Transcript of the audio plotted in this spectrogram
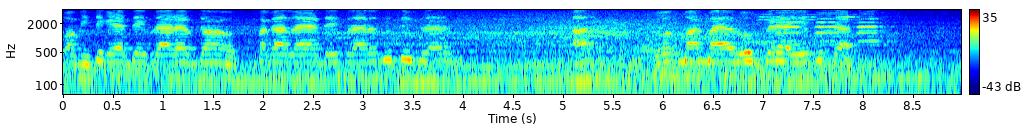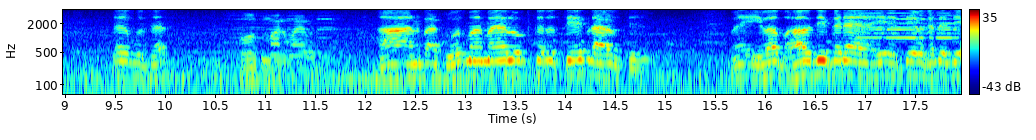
ઓફિસે ગયા તે પ્રારબ્ધ તો પગાર લાયા તે પ્રારબ્ધ બધું પ્રારબ્ધ. આ ક્રોધ માન માયા રોગ કર્યા એ કયો પુરુષાર્થ ક્રોધ માન માયા હા, અને પાછા ક્રોધ માન માયા લોક કરો તે. પ્રારંભ છે એવા ભાવ જે કર્યા તે વખતે જે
